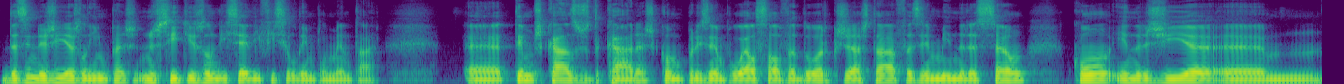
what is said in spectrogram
das energias limpas nos sítios onde isso é difícil de implementar. Uh, temos casos de caras, como por exemplo o El Salvador, que já está a fazer mineração com energia um,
